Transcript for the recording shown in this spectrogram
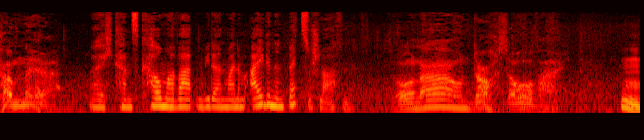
Kommen näher. Ich kann es kaum erwarten, wieder in meinem eigenen Bett zu schlafen. So nah und doch so weit.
